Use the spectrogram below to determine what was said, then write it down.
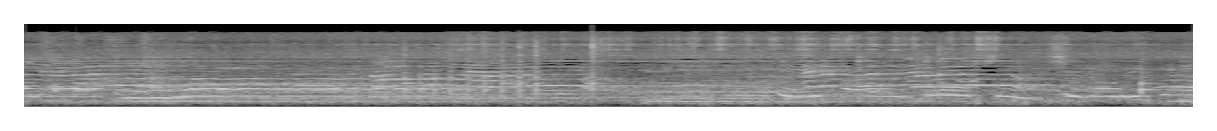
我走了，离。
